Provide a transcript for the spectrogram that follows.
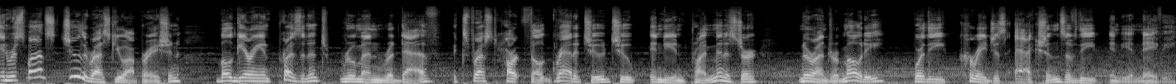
In response to the rescue operation, Bulgarian President Rumen Radev expressed heartfelt gratitude to Indian Prime Minister Narendra Modi for the courageous actions of the Indian Navy.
